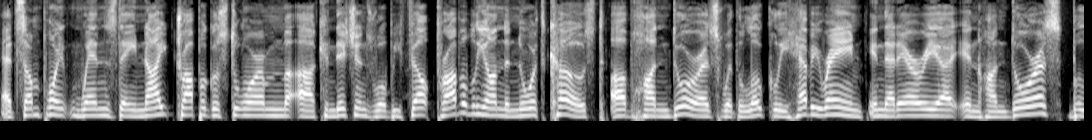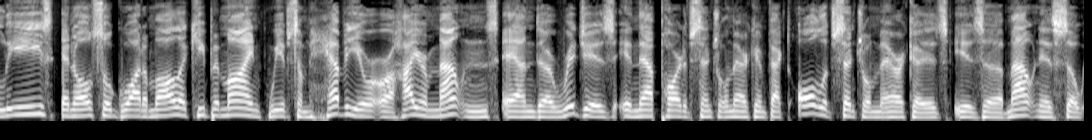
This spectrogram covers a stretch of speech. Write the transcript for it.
at some point Wednesday night. Tropical storm uh, conditions will be felt probably on the north coast of Honduras with locally heavy rain in that area in Honduras, Belize, and also Guatemala. Keep in mind, we have some heavier or higher mountains and uh, ridges in that part of Central America. In fact, all of Central America is is uh, mountainous, so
